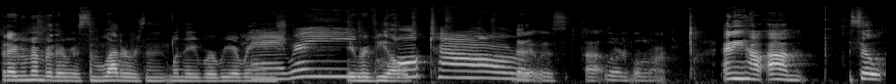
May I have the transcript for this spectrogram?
but i remember there was some letters and when they were rearranged Harry it revealed Potter. that it was uh, lord voldemort anyhow um so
